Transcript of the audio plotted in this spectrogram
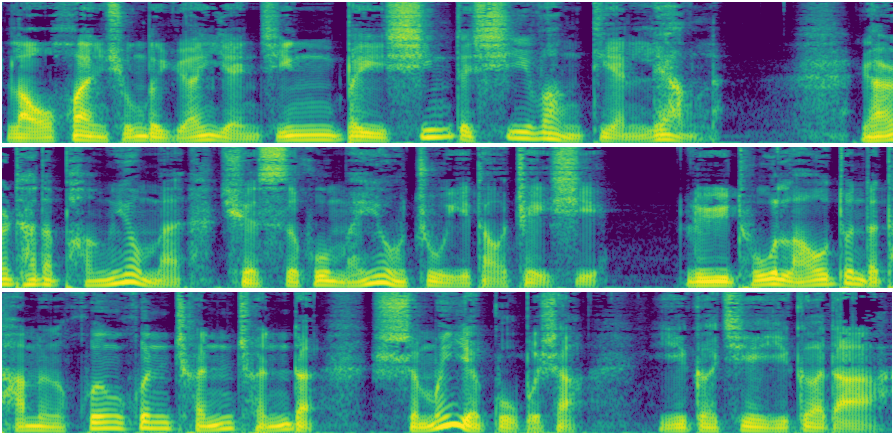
老浣熊的圆眼睛被新的希望点亮了，然而他的朋友们却似乎没有注意到这些。旅途劳顿的他们昏昏沉沉的，什么也顾不上，一个接一个的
